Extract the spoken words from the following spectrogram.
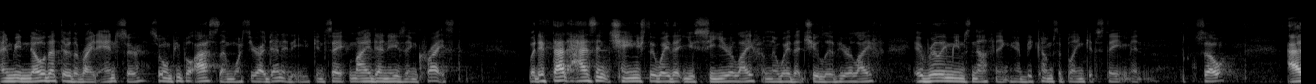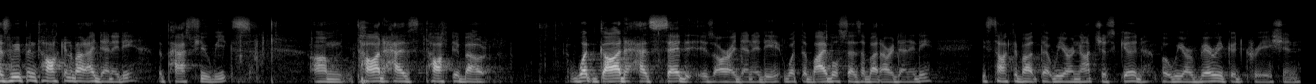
and we know that they're the right answer. So when people ask them, what's your identity? You can say, my identity is in Christ. But if that hasn't changed the way that you see your life and the way that you live your life, it really means nothing. It becomes a blanket statement. So, as we've been talking about identity the past few weeks, um, Todd has talked about what God has said is our identity, what the Bible says about our identity. He's talked about that we are not just good, but we are very good creation,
